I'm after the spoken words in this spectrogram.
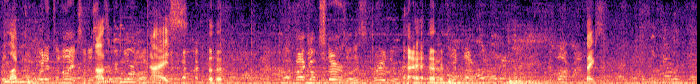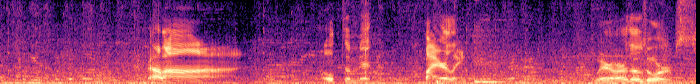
Good luck. I'm winning tonight, so this Awesome. is more luck. Nice. I'm back upstairs, though. This is crazy. Good luck. Good luck, man. Thanks. Come on. Ultimate Firelink. Where are those orbs?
